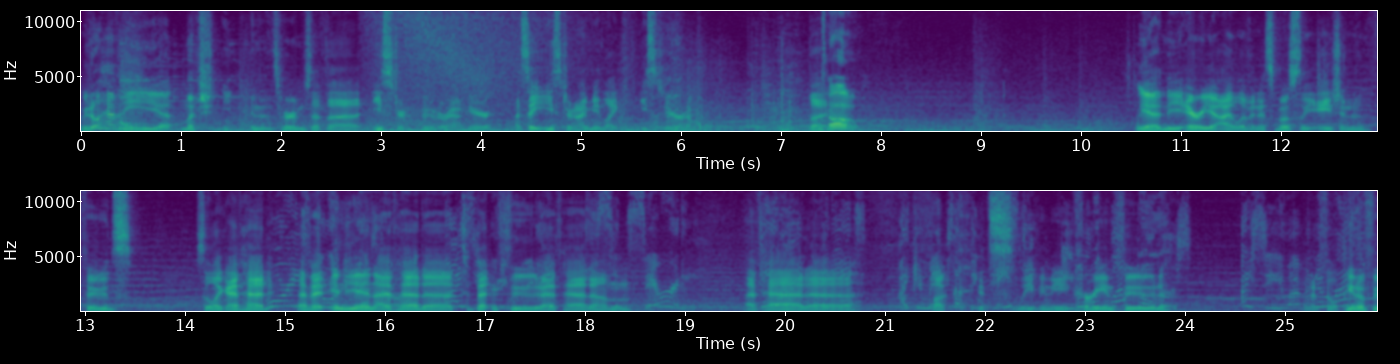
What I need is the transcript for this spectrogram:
we don't have any uh, much e- in the terms of uh, Eastern food around here. I say Eastern, I mean like East Europe. But Oh, yeah, in the area I live in, it's mostly Asian foods. So like I've had, I've had Indian, I've had uh, Tibetan food, I've had um, Sincerity. I've You know what I had uh. I can make fuck, something it's tasty, leaving me. Korean food. I see you have I've a had new Filipino recipe.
